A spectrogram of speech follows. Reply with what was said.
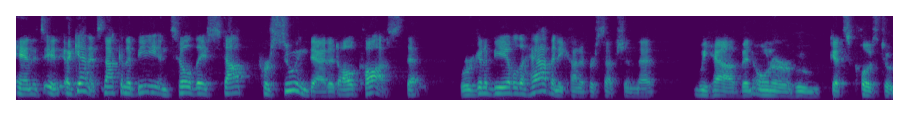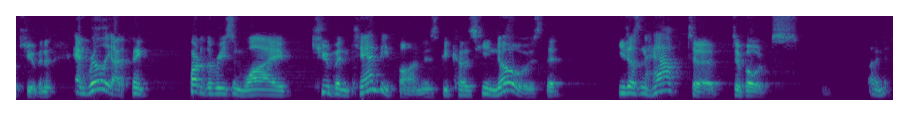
and it's, it, again, it's not going to be until they stop pursuing that at all costs that we're going to be able to have any kind of perception that we have an owner who gets close to a Cuban. And really, I think part of the reason why Cuban can be fun is because he knows that he doesn't have to devote an,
